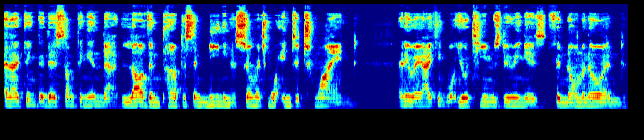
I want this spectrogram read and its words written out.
And I think that there's something in that. Love and purpose and meaning are so much more intertwined. Anyway, I think what your team's doing is phenomenal and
